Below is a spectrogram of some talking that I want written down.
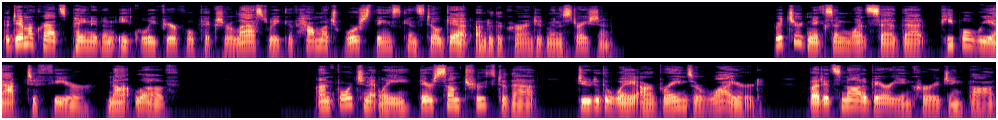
The Democrats painted an equally fearful picture last week of how much worse things can still get under the current administration. Richard Nixon once said that people react to fear, not love. Unfortunately, there's some truth to that due to the way our brains are wired, but it's not a very encouraging thought.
